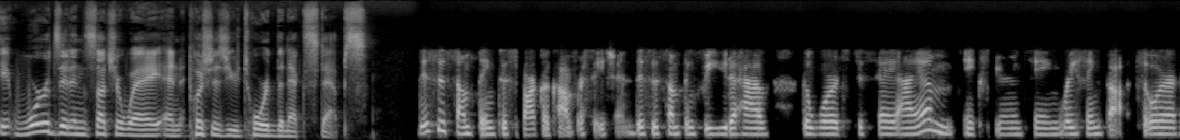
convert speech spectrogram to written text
it words it in such a way and pushes you toward the next steps this is something to spark a conversation. This is something for you to have the words to say, I am experiencing racing thoughts, or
